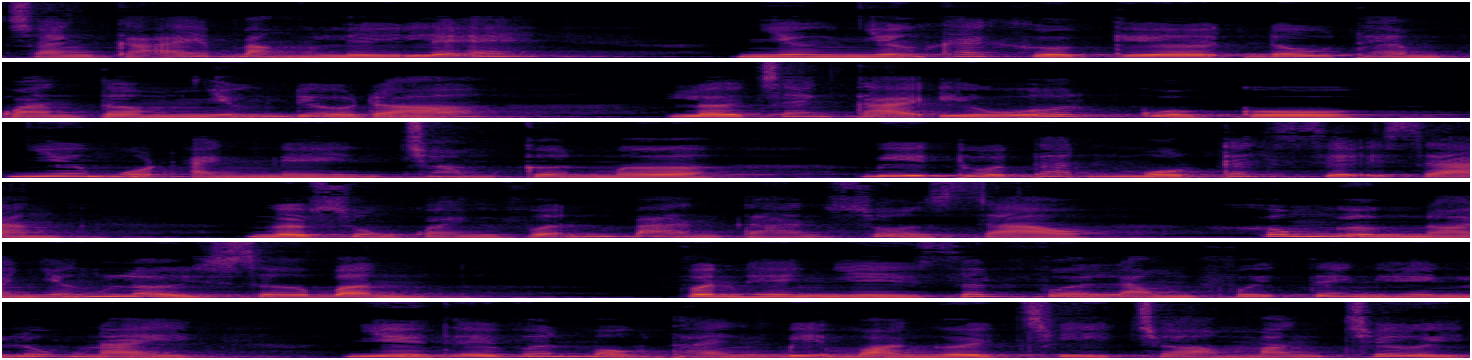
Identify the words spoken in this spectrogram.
tranh cãi bằng lý lẽ. Nhưng những khách khứa kia đâu thèm quan tâm những điều đó. Lời tranh cãi yếu ớt của cô như một ánh nến trong cơn mưa, bị thổi tắt một cách dễ dàng. Người xung quanh vẫn bàn tán xôn xao, không ngừng nói những lời sơ bẩn. Vân Hình Nhi rất vừa lòng với tình hình lúc này, nhìn thấy Vân Mộc Thành bị mọi người chỉ trỏ mắng chửi,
